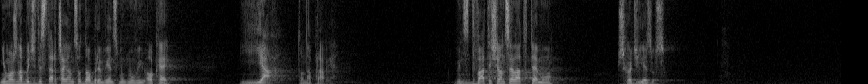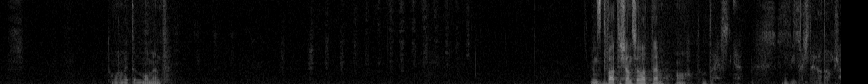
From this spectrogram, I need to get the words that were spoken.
Nie można być wystarczająco dobrym, więc Bóg mówi: OK, ja to naprawię. Więc dwa tysiące lat temu przychodzi Jezus. Tu mamy ten moment. Więc dwa tysiące lat temu. O, tutaj jest, nie, nie widać tego dobrze.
